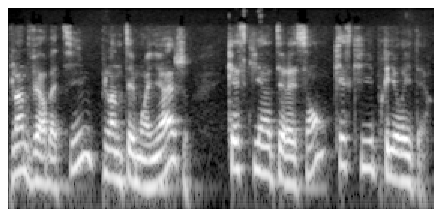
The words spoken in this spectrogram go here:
plein de verbatim, plein de témoignages. Qu'est-ce qui est intéressant? Qu'est-ce qui est prioritaire?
